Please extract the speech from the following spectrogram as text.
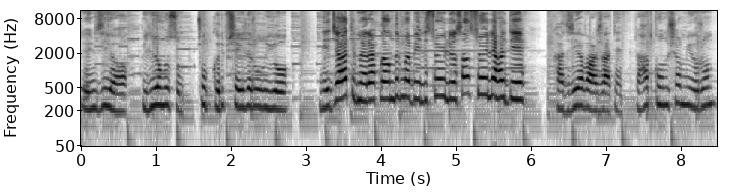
Remzi ya biliyor musun çok garip şeyler oluyor. Necati meraklandırma beni söylüyorsan söyle hadi. Kadriye var zaten rahat konuşamıyorum.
